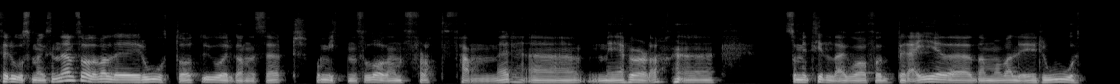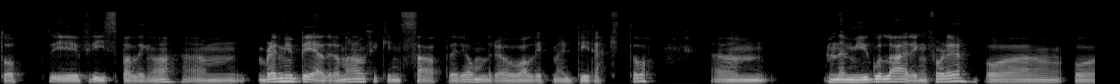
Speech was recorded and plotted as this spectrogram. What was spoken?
For Rosenborg sin del så var det veldig rotete, uorganisert. På midten så lå det en flatt femmer eh, med høler, eh, som i tillegg var for brei. Eh, De var veldig rotete i frispillinga. Um, ble mye bedre når de fikk inn Sæter i andre og var litt mer direkte. Um, Men det er mye god læring for dem, og, og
